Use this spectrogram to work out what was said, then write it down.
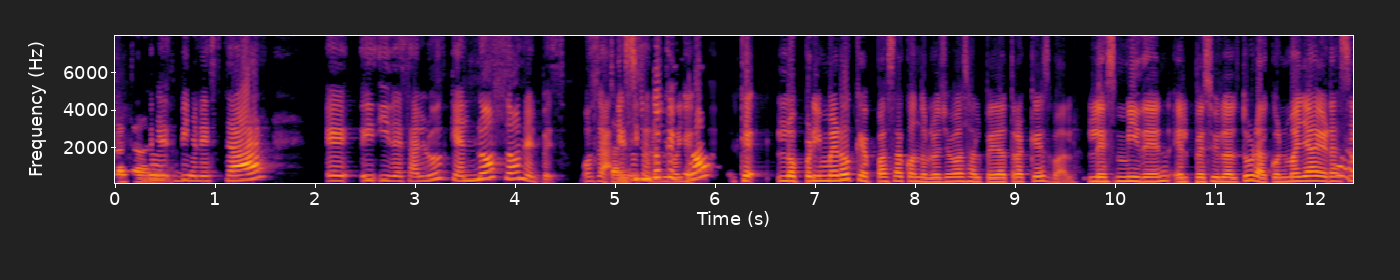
para cada niño. de bienestar eh, y de salud que no son el peso. O sea, eso se lo digo que, yo. Que lo primero que pasa cuando los llevas al pediatra que es Val, les miden el peso y la altura. Con Maya era así,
